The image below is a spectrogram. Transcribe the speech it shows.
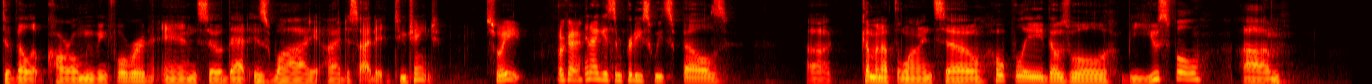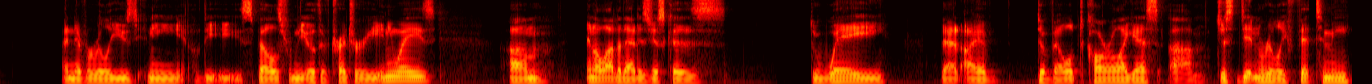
develop Carl moving forward. And so that is why I decided to change. Sweet. Okay. And I get some pretty sweet spells uh, coming up the line. So hopefully those will be useful. Um, I never really used any of the spells from the Oath of Treachery, anyways. Um, and a lot of that is just because the way that I have developed Carl, I guess, um, just didn't really fit to me.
